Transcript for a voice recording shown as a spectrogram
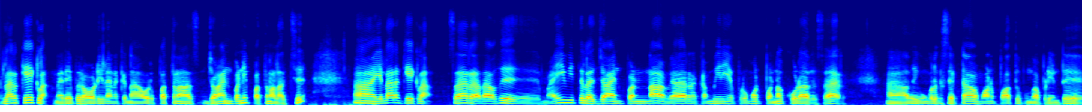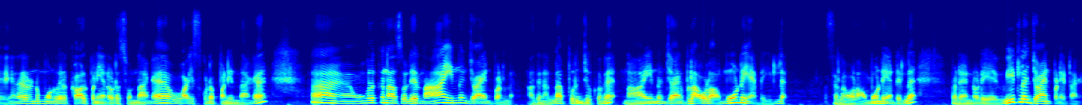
எல்லோரும் கேட்கலாம் நிறைய பேர் ஆடியோலாம் எனக்கு நான் ஒரு பத்து நாள் ஜாயின் பண்ணி பத்து நாள் ஆச்சு. எல்லோரும் கேட்கலாம் சார் அதாவது மை வீத்தில் ஜாயின் பண்ணால் வேறு கம்பெனியை ப்ரொமோட் பண்ணக்கூடாது சார் அது உங்களுக்கு செட் ஆகுமான்னு பார்த்துக்குங்க அப்படின்ட்டு எனக்கு ரெண்டு மூணு பேர் கால் பண்ணி என்னோட சொன்னாங்க. வாய்ஸ் கூட பண்ணியிருந்தாங்க. உங்களுக்கு நான் சொல்லிடுறேன் நான் இன்னும் ஜாயின் பண்ணல. அது நல்லா புரிஞ்சுக்கோங்க. நான் இன்னும் ஜாயின் பண்ணல. அவ்வளோ அமௌண்ட்டும் என்கிட்ட இல்லை. சில அவ்வளோ அமௌண்ட் என்கிட்ட இல்லை. பட் என்னுடைய வீட்டில் ஜாயின் பண்ணிட்டாங்க.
